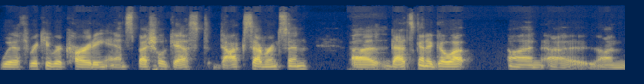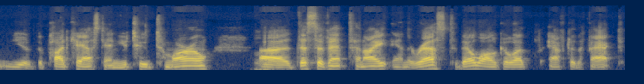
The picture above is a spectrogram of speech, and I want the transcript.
with Ricky Riccardi and special guest Doc Severinsen. Uh, that's going to go up on uh, on you, the podcast and YouTube tomorrow. Uh, this event tonight and the rest, they'll all go up after the fact.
